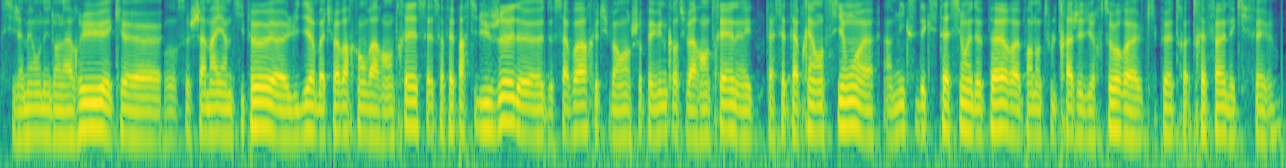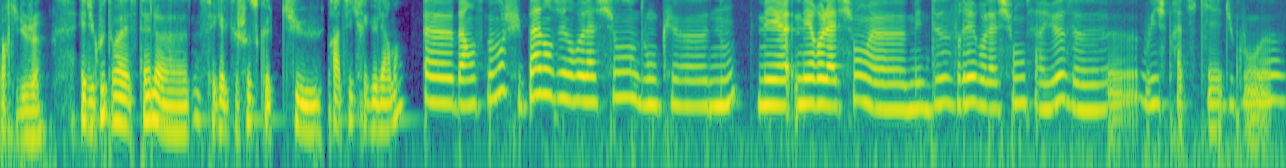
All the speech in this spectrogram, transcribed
si jamais on est dans la rue et que on se chamaille un petit peu, euh, lui dire, bah, tu vas voir quand on va rentrer, ça, ça fait partie du jeu de, de savoir que tu vas en choper une quand tu vas rentrer. Tu as cette appréhension, euh, un mix d'excitation et de peur euh, pendant tout le trajet du retour euh, qui peut être très fun et qui fait partie du jeu. Et du coup, toi, Estelle, euh, c'est quelque chose que tu pratiques régulièrement? Euh, bah, en ce moment, je suis pas dans une relation, donc euh, non. Mais mes relations, euh, mes deux vraies relations sérieuses, euh, oui, je pratiquais du coup euh,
